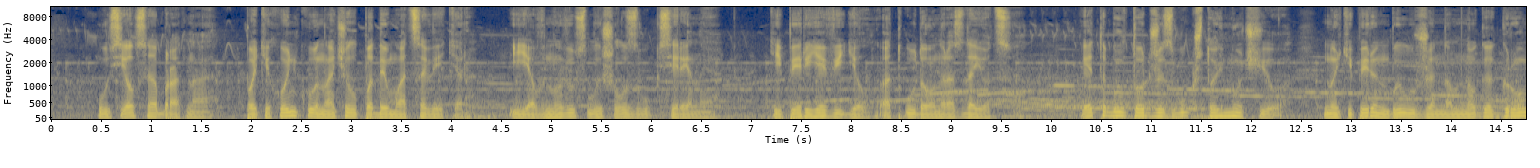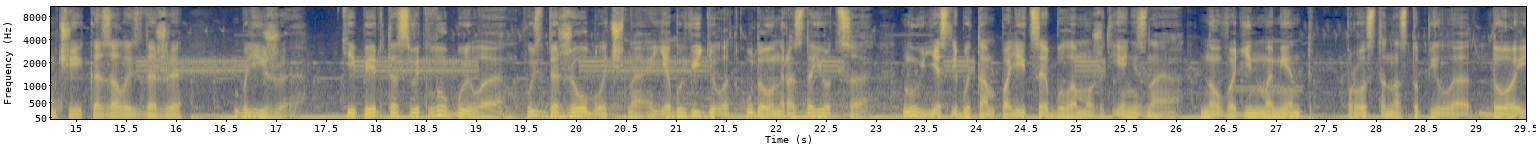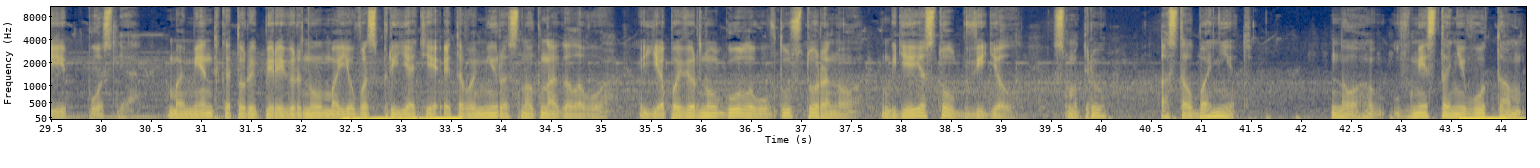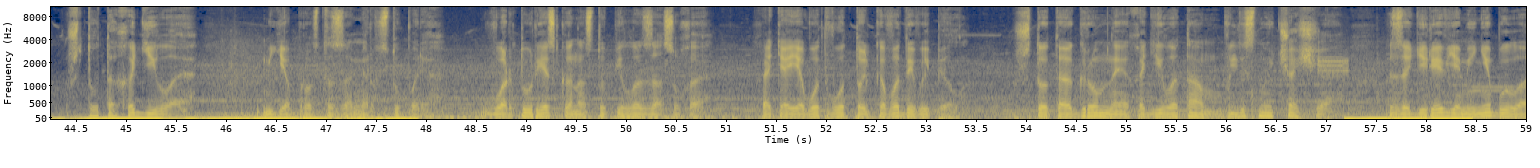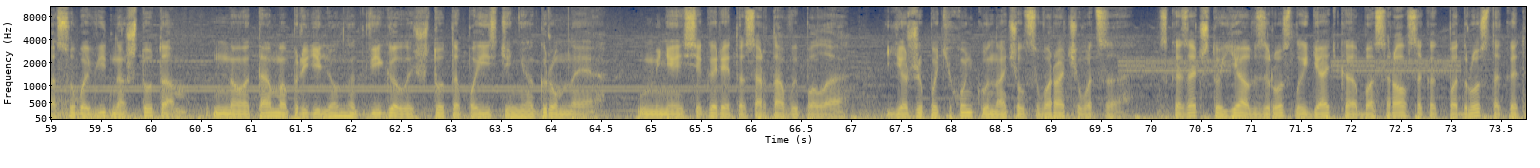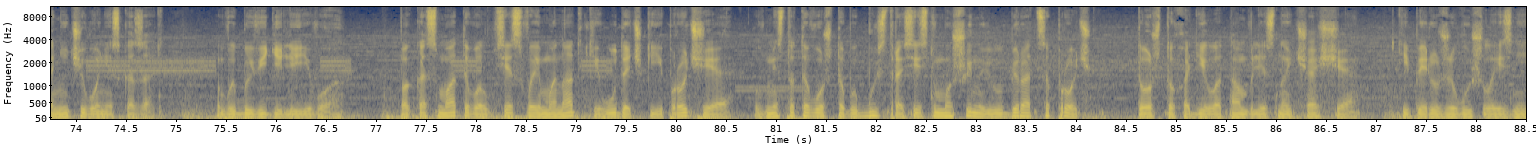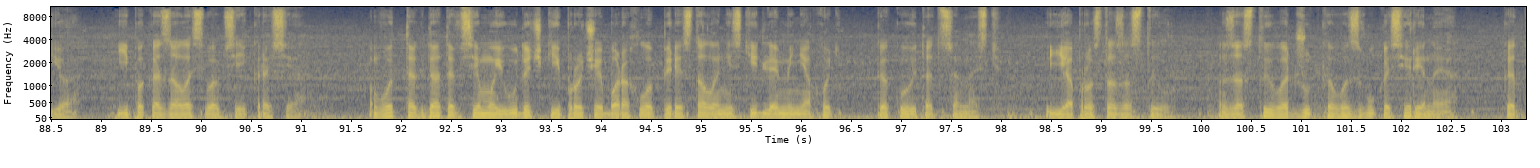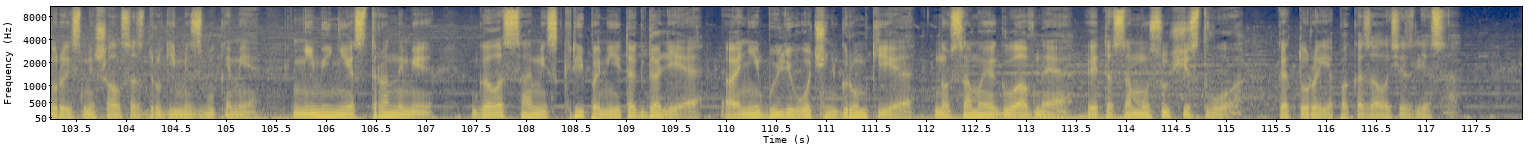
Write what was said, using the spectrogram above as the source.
Уселся обратно. Потихоньку начал подниматься ветер. И я вновь услышал звук сирены. Теперь я видел, откуда он раздается. Это был тот же звук, что и ночью, но теперь он был уже намного громче и казалось даже ближе. Теперь-то светло было, пусть даже облачно, я бы видел, откуда он раздается. Ну, если бы там полиция была, может, я не знаю. Но в один момент просто наступило до и после. Момент, который перевернул мое восприятие этого мира с ног на голову. Я повернул голову в ту сторону, где я столб видел. Смотрю, а столба нет. Но вместо него там что-то ходило. Я просто замер в ступоре. Во рту резко наступила засуха, хотя я вот-вот только воды выпил. Что-то огромное ходило там, в лесной чаще. За деревьями не было особо видно, что там, но там определенно двигалось что-то поистине огромное – у меня и сигарета с рта выпала. Я же потихоньку начал сворачиваться. Сказать, что я, взрослый дядька, обосрался как подросток, это ничего не сказать. Вы бы видели его. Пока сматывал все свои манатки, удочки и прочее, вместо того, чтобы быстро сесть в машину и убираться прочь, то, что ходило там в лесной чаще, теперь уже вышло из нее и показалось во всей красе. Вот тогда-то все мои удочки и прочее барахло перестало нести для меня хоть какую-то ценность. Я просто застыл. Застыл от жуткого звука сирены, который смешался с другими звуками, не менее странными, голосами, скрипами и так далее. Они были очень громкие, но самое главное – это само существо, которое показалось из леса.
